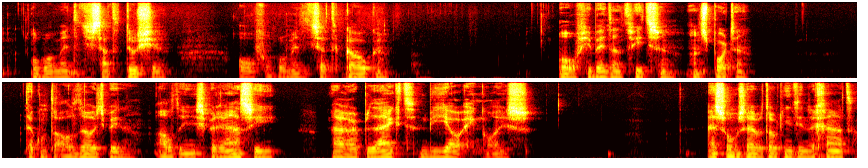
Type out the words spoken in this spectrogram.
Op het moment dat je staat te douchen Of op het moment dat je staat te koken. Of je bent aan het fietsen, aan het sporten. Daar komt er altijd wel iets binnen. Altijd inspiratie waaruit blijkt wie jouw engel is. En soms hebben we het ook niet in de gaten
